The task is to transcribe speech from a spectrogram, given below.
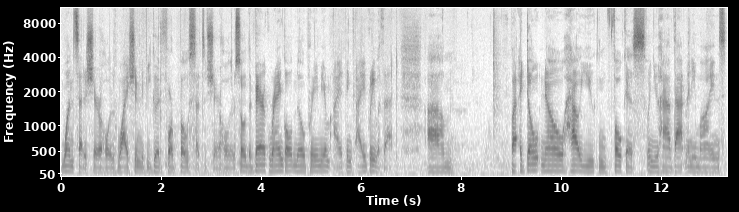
one set of shareholders. Why shouldn't it be good for both sets of shareholders? So the Barrick Randgold no premium, I think I agree with that. Um, but I don't know how you can focus when you have that many mines.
